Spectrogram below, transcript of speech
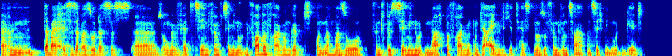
Ähm, dabei ist es aber so, dass es äh, so ungefähr 10, 15 Minuten Vorbefragung gibt und nochmal so fünf bis zehn Minuten Nachbefragung und der eigentliche Test nur so 25 Minuten geht.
